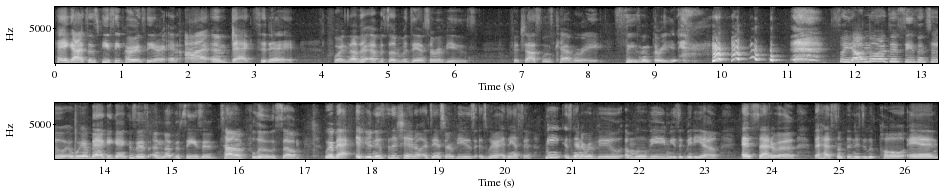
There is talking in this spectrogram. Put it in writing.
Hey guys, it's PC Purrs here, and I am back today for another episode of A Dancer Reviews for Joseline's Cabaret Season 3. so, y'all know I did Season 2, and we're back again because there's another season. Time flew, so we're back. If you're new to the channel, A Dancer Reviews is where a dancer, me, is going to review a movie, music video, etc. that has something to do with pole, and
